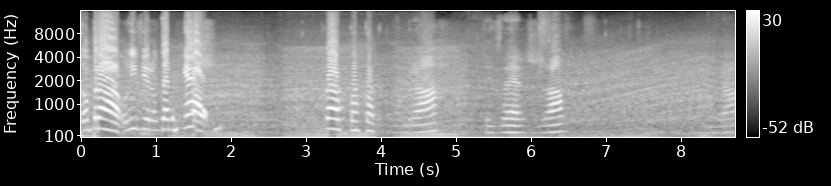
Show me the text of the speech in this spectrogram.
Dobra, Oliwier odepniesz? Tak, tak, tak. Dobra. Tutaj zajeżdżam. Dobra.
